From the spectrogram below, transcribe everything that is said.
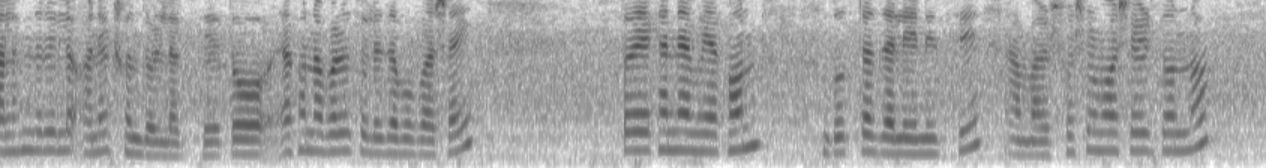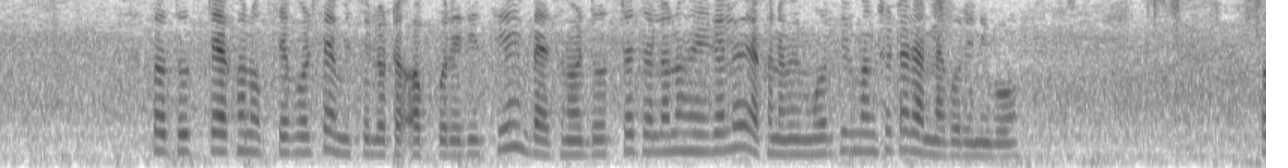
আলহামদুলিল্লাহ অনেক সুন্দর লাগছে। তো এখন আবারও চলে যাব বাসায়। তো এখানে আমি এখন দুধটা জ্বালিয়ে নিচ্ছি আমার শ্বশুরমশাইয়ের জন্য। তো দুধটা এখন উপচে পড়ছে, আমি চুলোটা অফ করে দিচ্ছি। ব্যাস, আমার দুধটা জ্বালানো হয়ে গেল। এখন আমি মুরগির মাংসটা রান্না করে নিব। তো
